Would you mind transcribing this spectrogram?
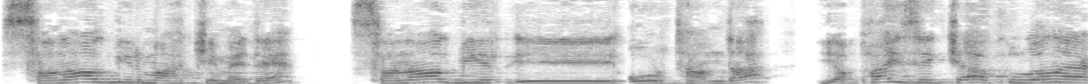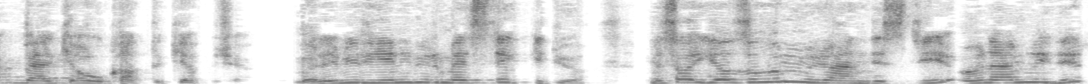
sanal bir mahkemede, sanal bir e, ortamda yapay zeka kullanarak belki avukatlık yapacak. Böyle bir yeni bir meslek gidiyor. Mesela yazılım mühendisliği önemlidir.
